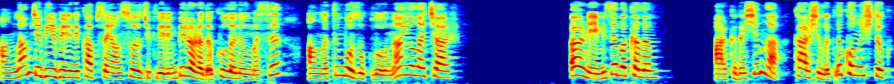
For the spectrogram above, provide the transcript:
Anlamca birbirini kapsayan sözcüklerin bir arada kullanılması anlatım bozukluğuna yol açar. Örneğimize bakalım. Arkadaşımla karşılıklı konuştuk.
